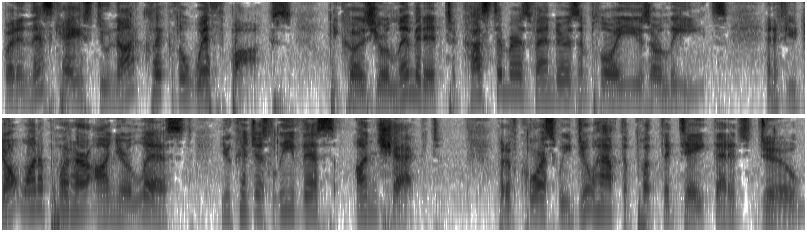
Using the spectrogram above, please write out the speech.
But in this case, do not click the with box because you're limited to customers, vendors, employees, or leads. And if you don't want to put her on your list, you can just leave this unchecked. But of course, we do have to put the date that it's due.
